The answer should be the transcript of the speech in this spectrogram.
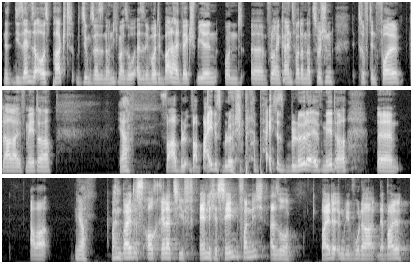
ne, die Sense auspackt, beziehungsweise noch nicht mal so, also der wollte den Ball halt wegspielen und äh, Florian Kainz war dann dazwischen, trifft den voll, klarer Elfmeter. Ja, war, war beides blöd, beides blöde Elfmeter. Ähm, aber ja. Waren beides auch relativ ähnliche Szenen, fand ich. Also beide irgendwie, wo da der Ball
